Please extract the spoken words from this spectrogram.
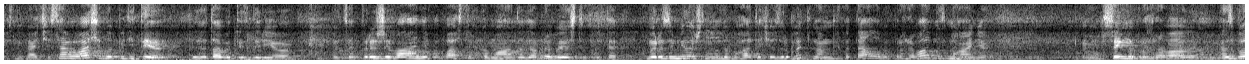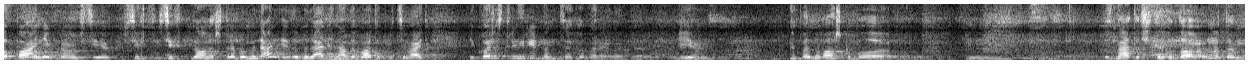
чесно кажучи. Саме важче було підійти, підготуватись до Ріо. Оце переживання, попасти в команду, добре виступити. Ми розуміли, що нам треба багато чого зробити, нам не вистачало, ми програвали на змаганнях, сильно програвали. У нас була паніка у всіх, всіх, всіх знали, що треба медаль, і до медалі треба багато працювати. І кожен з тренерів нам це говорили. І, напевно, важко було знати, чи ти готовий. Ну там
